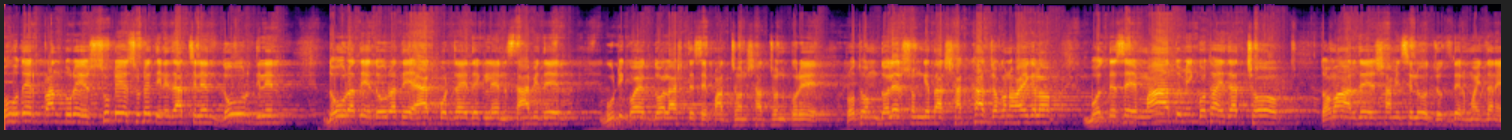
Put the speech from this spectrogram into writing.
ওহুদের প্রান্তরে ছুটে ছুটে তিনি যাচ্ছিলেন, দৌড় দিলেন। দৌড়াতে দৌড়াতে এক পর্যায়ে দেখলেন সাহাবিদের গুটি কয়েক দল আসতেছে, পাঁচজন, সাতজন করে। প্রথম দলের সঙ্গে তার সাক্ষাৎ যখন হয়ে গেল, বলতেছে, মা, তুমি কোথায় যাচ্ছ? তোমার যে স্বামী ছিল যুদ্ধের ময়দানে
